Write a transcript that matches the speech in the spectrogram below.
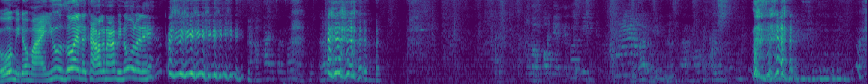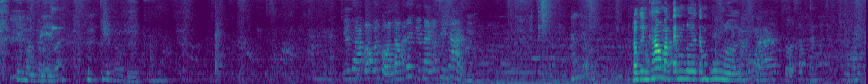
โอ้มีดอกไม้ยุ่สวยเลยขาวกันนะพี่นู่นเลยนี่เอาไทยไปก็ที่มือปีวะที่มือปีกินข้าเรากันก่อนเราไม่ได้กินอะไรก็ชี้ได้เรากินข้าวมาเต็มเลยเต็มพุงเลยตัวสับดันน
